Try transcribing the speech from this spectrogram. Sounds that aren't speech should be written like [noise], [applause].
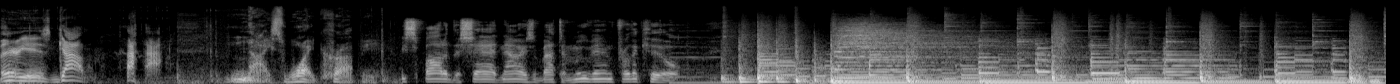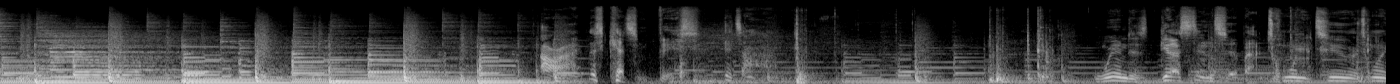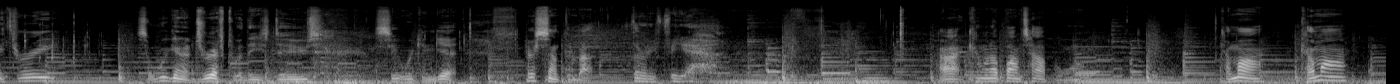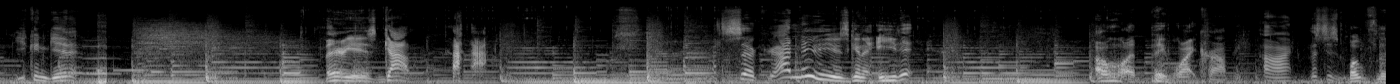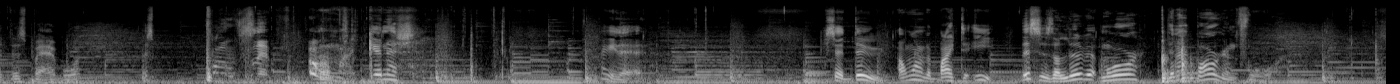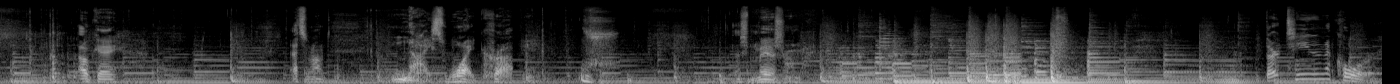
There he is, got him. [laughs] nice white crappie. He spotted the shad, now he's about to move in for the kill. All right, let's catch some fish. It's on. Wind is gusting to about 22 or 23. So we're gonna drift with these dudes, see what we can get. Here's something about 30 feet out. All right, coming up on top of one. Come on, come on. You can get it. There he is, got him. [laughs] Sucker, I knew he was gonna eat it. Oh, a big white crappie. All right, let's just boat flip this bad boy. Let's flip. Oh my goodness. Look at that. He said, dude, I wanted a bite to eat. This is a little bit more than I bargained for. Okay. That's what I'm. Nice white crappie. Oof. Let's measure them. 13 and a quarter.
